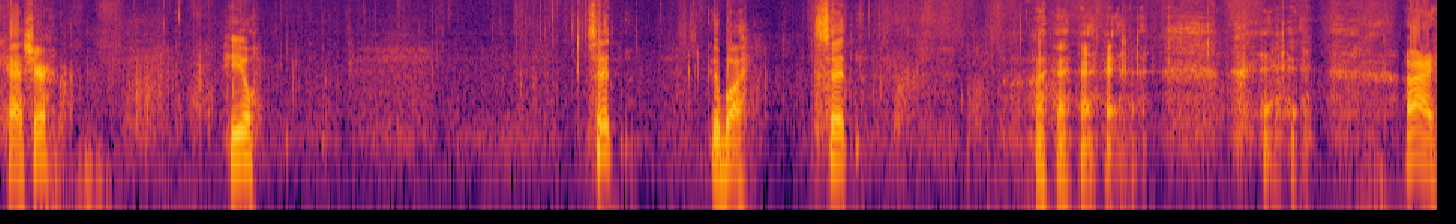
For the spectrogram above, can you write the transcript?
Cashier, heel, sit, good boy, sit. All right,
